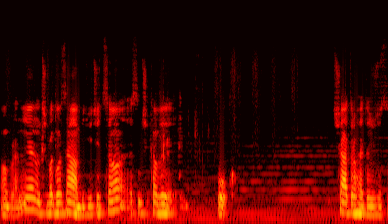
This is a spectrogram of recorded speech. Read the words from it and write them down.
Dobra, no nie no, trzeba go zabić, wiecie co? Jestem ciekawy... Łuk. Trzeba trochę też z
